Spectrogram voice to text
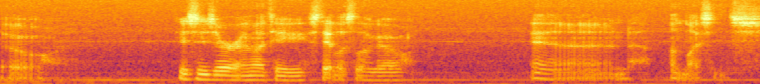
So CC0 MIT stateless logo and unlicensed.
